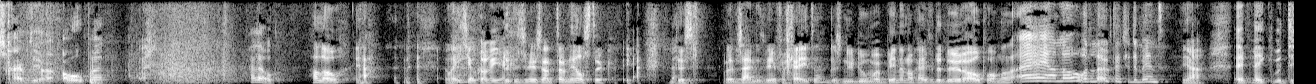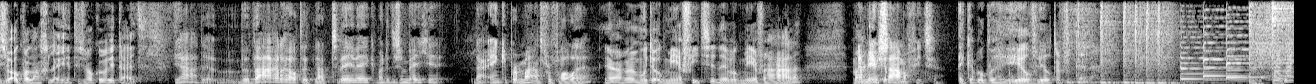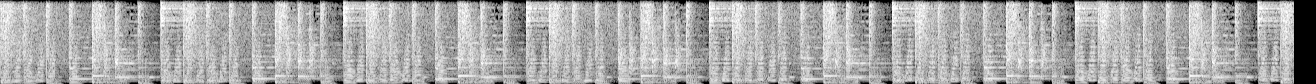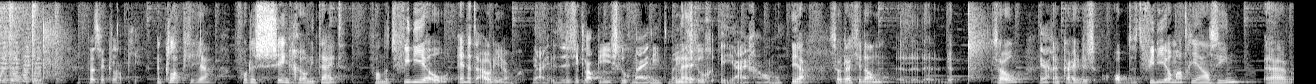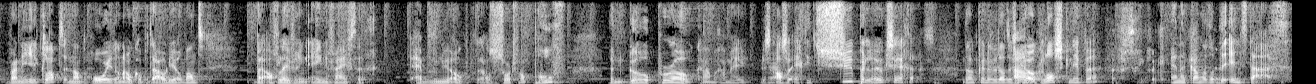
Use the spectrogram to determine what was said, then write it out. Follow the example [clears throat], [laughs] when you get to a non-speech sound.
Schuifdeuren open. Hallo, Hallo. Ja, hoe heet je ook alweer? dit is weer zo'n toneelstuk. [laughs] Dus we zijn het weer vergeten. Dus nu doen we binnen nog even de deuren open om dan... Hé, hey, hallo, wat leuk dat je er bent. Ja, ik, ik- het is ook wel lang geleden. Het is ook alweer tijd. Ja, de, we waren er altijd na twee weken, maar dat is een beetje naar één keer per maand vervallen, hè? Ja, we moeten ook meer fietsen. We hebben ook meer verhalen. Maar en meer ik, samen fietsen. Ik heb ook wel heel veel te vertellen. Dat is een klapje. Een klapje, ja. Voor de synchroniteit van het video en het audio. Ja, dus een klapje, je sloeg mij niet, maar Nee. je sloeg in je eigen handen. Ja, zodat je dan eh, de, de- de- zo, Ja. dan kan je dus op het videomateriaal zien eh, wanneer je klapt. En dan hoor je dan ook op het audio. Want bij aflevering 51 hebben we nu ook als een soort van proef een GoPro-camera mee. Dus als we echt iets superleuks zeggen, dan kunnen we dat dus nu Oh. ook losknippen. Verschrikkelijk. En dan kan dat op de Insta's.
